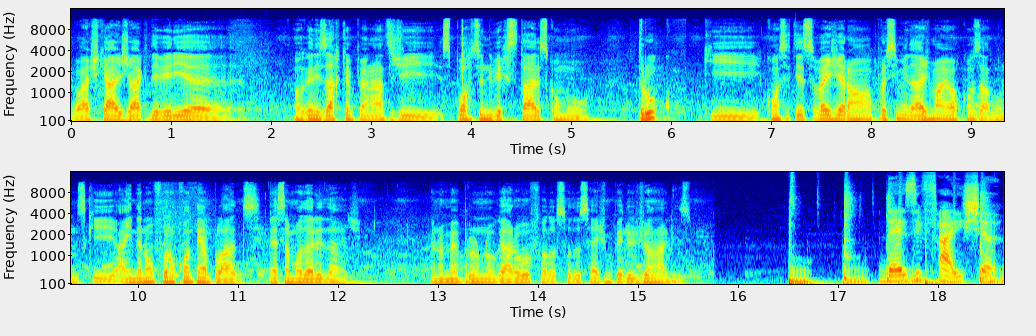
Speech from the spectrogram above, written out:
Eu acho que a AJAC deveria organizar campeonatos de esportes universitários como truco, que com certeza isso vai gerar uma proximidade maior com os alunos que ainda não foram contemplados nessa modalidade. Meu nome é Bruno Garofalo, eu sou do sétimo período de jornalismo. 10 e faixa.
